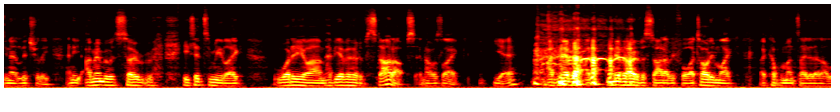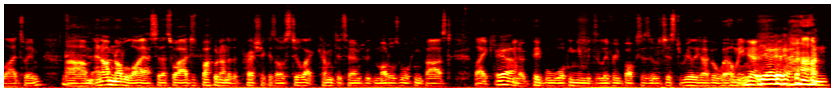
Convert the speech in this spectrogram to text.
you know literally. And he, i remember it was so he said to me like what do you um have you ever heard of startups? And i was like yeah. I've never i've never heard of a startup before. I told him like a couple months later that i lied to him um, and i'm not a liar so that's why i just buckled under the pressure because i was still like coming to terms with models walking past like Yeah. you know people walking in with delivery boxes it was just really overwhelming Yeah. Yeah, yeah. um,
